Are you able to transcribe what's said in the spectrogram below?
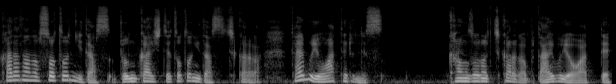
体の外に出す分解して外に出す力がだいぶ弱ってるんです。肝臓の力がだいぶ弱って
